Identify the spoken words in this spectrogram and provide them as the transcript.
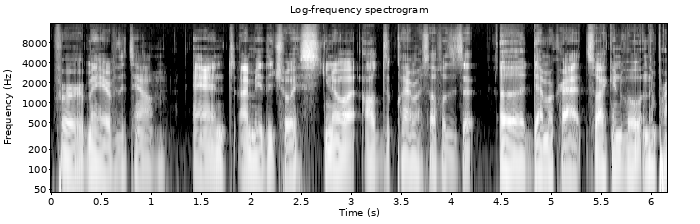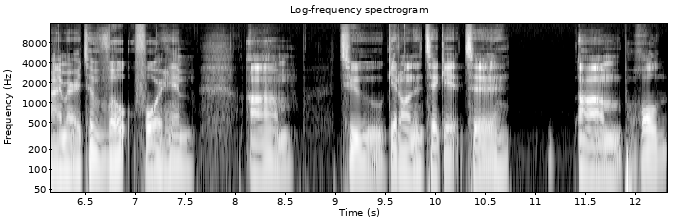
for mayor of the town. And I made the choice, you know what, I'll declare myself as a, a Democrat so I can vote in the primary to vote for him um, to get on the ticket to um, hold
